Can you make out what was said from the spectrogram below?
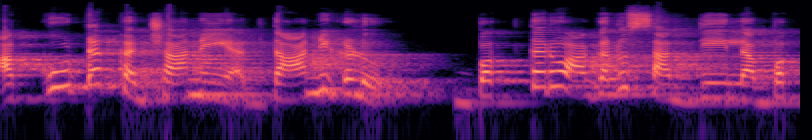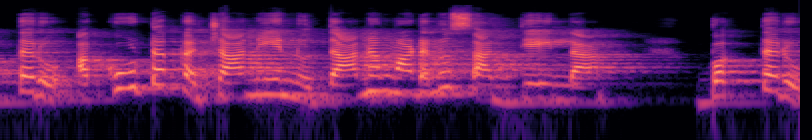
ಅಕೂಟ ಖಜಾನೆಯ ದಾನಿಗಳು ಭಕ್ತರು ಆಗಲು ಸಾಧ್ಯ ಇಲ್ಲ. ಭಕ್ತರು ಅಕೂಟ ಖಜಾನೆಯನ್ನು ದಾನ ಮಾಡಲು ಸಾಧ್ಯ ಇಲ್ಲ. ಭಕ್ತರು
